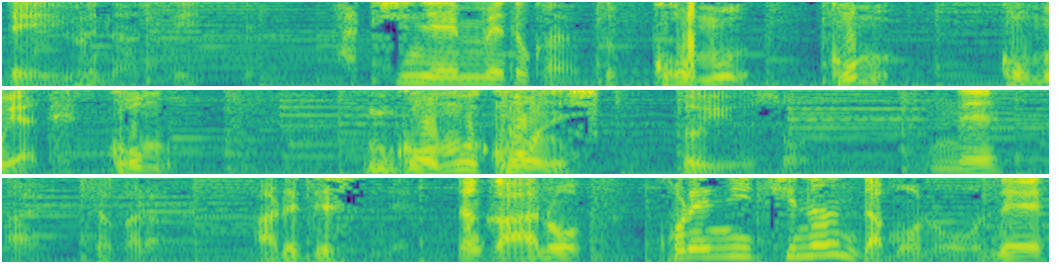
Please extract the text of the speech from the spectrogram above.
ていう風になっていって、8年目とかだとゴム、ゴム、ゴムやで、ゴム。ゴム婚式というそうですね。はい。だから、あれですね。なんかあの、これにちなんだものをね、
